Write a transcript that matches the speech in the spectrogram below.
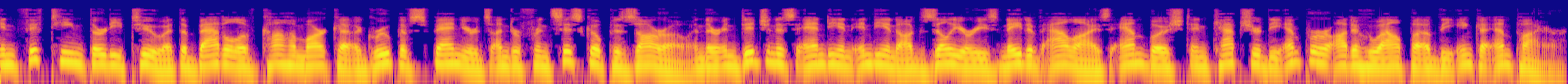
in 1532 at the Battle of Cajamarca a group of Spaniards under Francisco Pizarro and their indigenous Andean Indian auxiliaries native allies ambushed and captured the Emperor Atahualpa of the Inca Empire.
